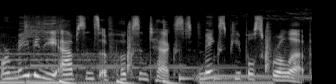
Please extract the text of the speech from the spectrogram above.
or maybe the absence of hooks and text makes people scroll up.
